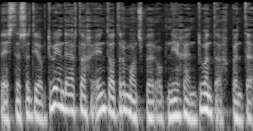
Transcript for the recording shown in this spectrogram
Leicester City op 32 en Tottenham Hotspur op 29 punte.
